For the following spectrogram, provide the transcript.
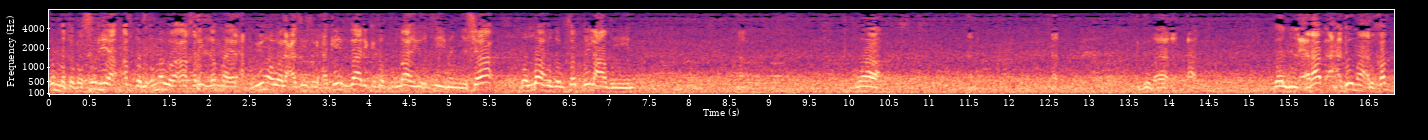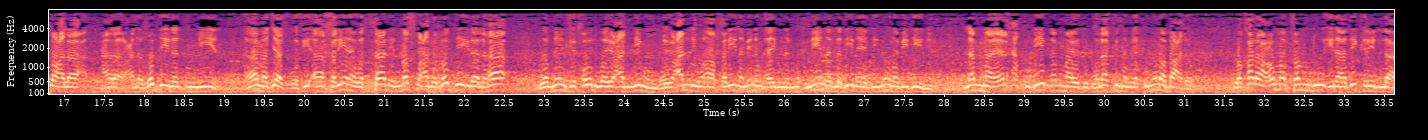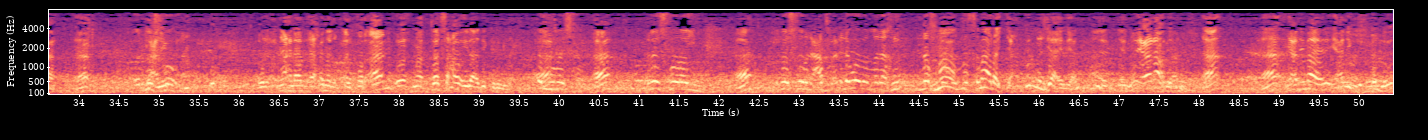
أمة الرسول هي أفضل الأمة وآخرين لما يلحق بهم هو العزيز الحكيم ذلك فضل الله يؤتيه من يشاء والله ذو الفضل العظيم. و يقول آه آه. قال من الإعراب أحدهما الخفض على على على الرد إلى الأميين. ها مجاز. وفي آخرين والثاني النصب على الرد إلى الهاء والنين في قول ويعلمهم ويعلم آخرين منهم أي من المؤمنين الذين يدينون بدينهم. لما يلحق بهم لما يدرك ولكنهم يكونون بعدهم. وقرأ عمر فامضوا إلى ذكر الله. ها؟ يعني نحن إحنا القرآن فاسعوا إلى ذكر الله. ها؟ أيوه ها؟ المشهور العطف على الأول ولا الأخير؟ ما ما رجع. كله جاهز يعني. لأنه إعراب يعني. ها؟ ها؟ يعني ما يعني كله.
